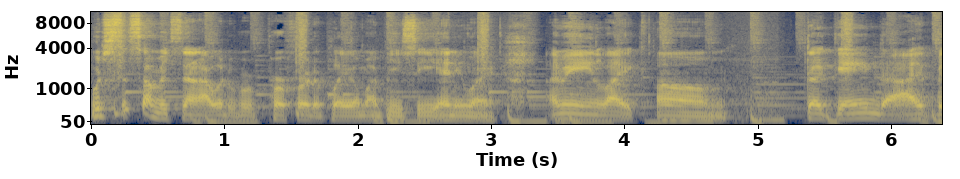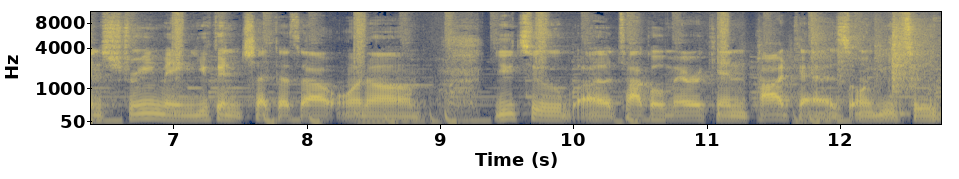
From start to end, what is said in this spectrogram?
which to some extent I would prefer to play on my PC anyway. I mean, like, um, the game that I've been streaming, you can check us out on um, YouTube, uh, Otaku American Podcast on YouTube.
